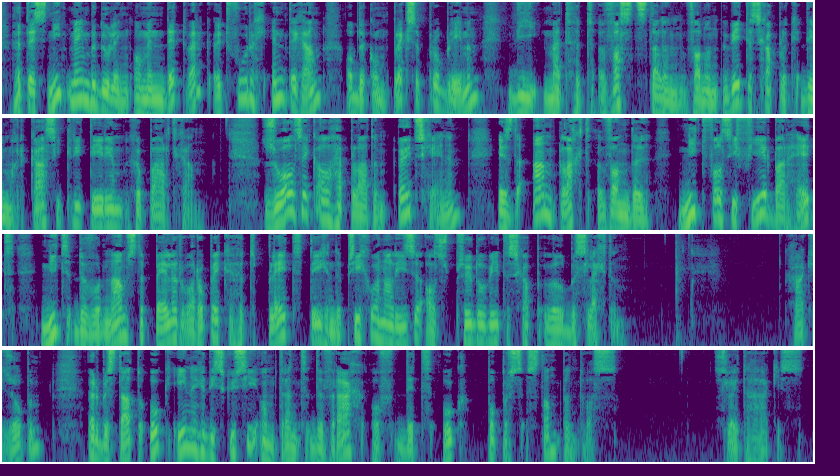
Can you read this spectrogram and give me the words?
Het is niet mijn bedoeling om in dit werk uitvoerig in te gaan op de complexe problemen die met het vaststellen van een wetenschappelijk demarcatiecriterium gepaard gaan. Zoals ik al heb laten uitschijnen, is de aanklacht van de niet-falsifieerbaarheid niet de voornaamste pijler waarop ik het pleit tegen de psychoanalyse als pseudowetenschap wil beslechten haakjes open. Er bestaat ook enige discussie omtrent de vraag of dit ook Poppers standpunt was. Sluit de haakjes.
